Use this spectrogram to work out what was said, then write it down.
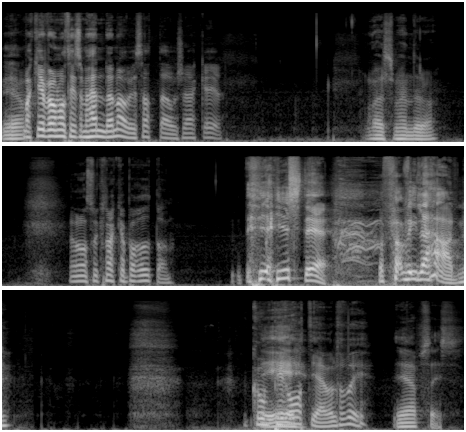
Ja. Macke, var det någonting som hände när vi satt där och käkade? ju? Vad är det som hände då? Det var någon som knackade på rutan. ja just det! Vad fan ville han? kom Det piratjävel förbi. Ja, precis.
